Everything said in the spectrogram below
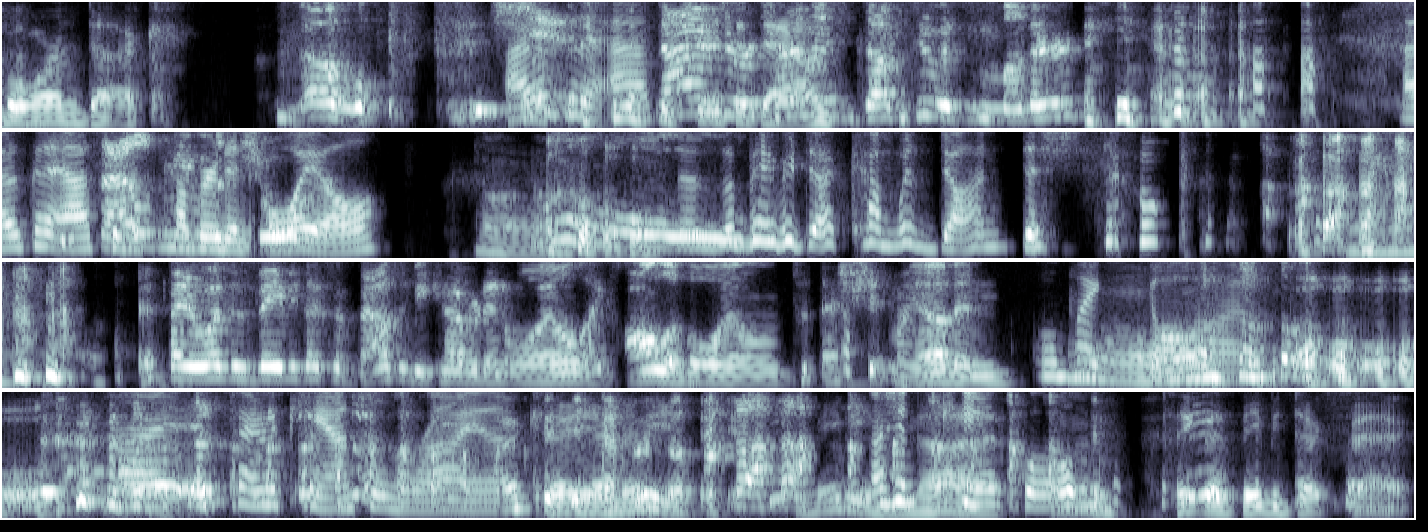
born duck. No. I was gonna ask. Now I have to return down. this duck to its mother. yeah. I was gonna ask if it's covered in chore. oil. Oh. Does the Oh. baby duck come with Dawn dish soap? Tell you what, this baby duck's about to be covered in oil, like olive oil, and put that shit in my oven. Oh my Oh. god! Oh. All right, it's time to cancel Ryan. Okay, yeah, maybe maybe Ryan's not. canceled. Take that baby duck back.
